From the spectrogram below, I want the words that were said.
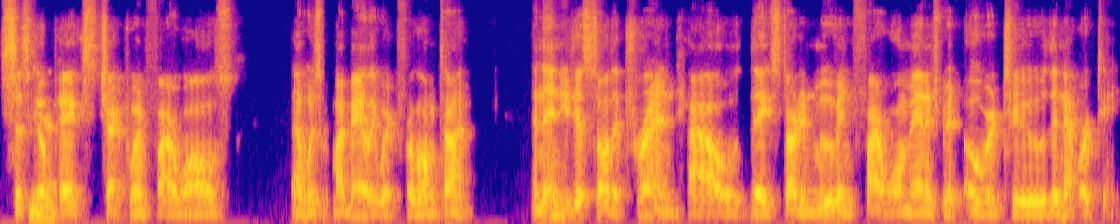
cisco yeah. PIX checkpoint firewalls that was my bailiwick for a long time. And then you just saw the trend how they started moving firewall management over to the network team.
